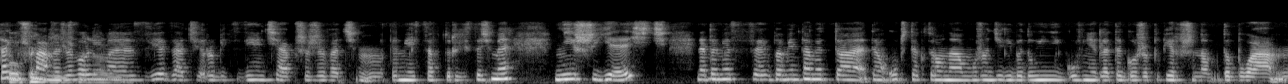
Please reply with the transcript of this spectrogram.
Tak bo już mamy, że wolimy dalej. zwiedzać, robić zdjęcia, przeżywać te miejsca, w których jesteśmy, niż jeść. Natomiast e, pamiętamy ta, tę ucztę, którą nam urządzili Beduini, głównie dlatego, że po pierwsze no, to była mm,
